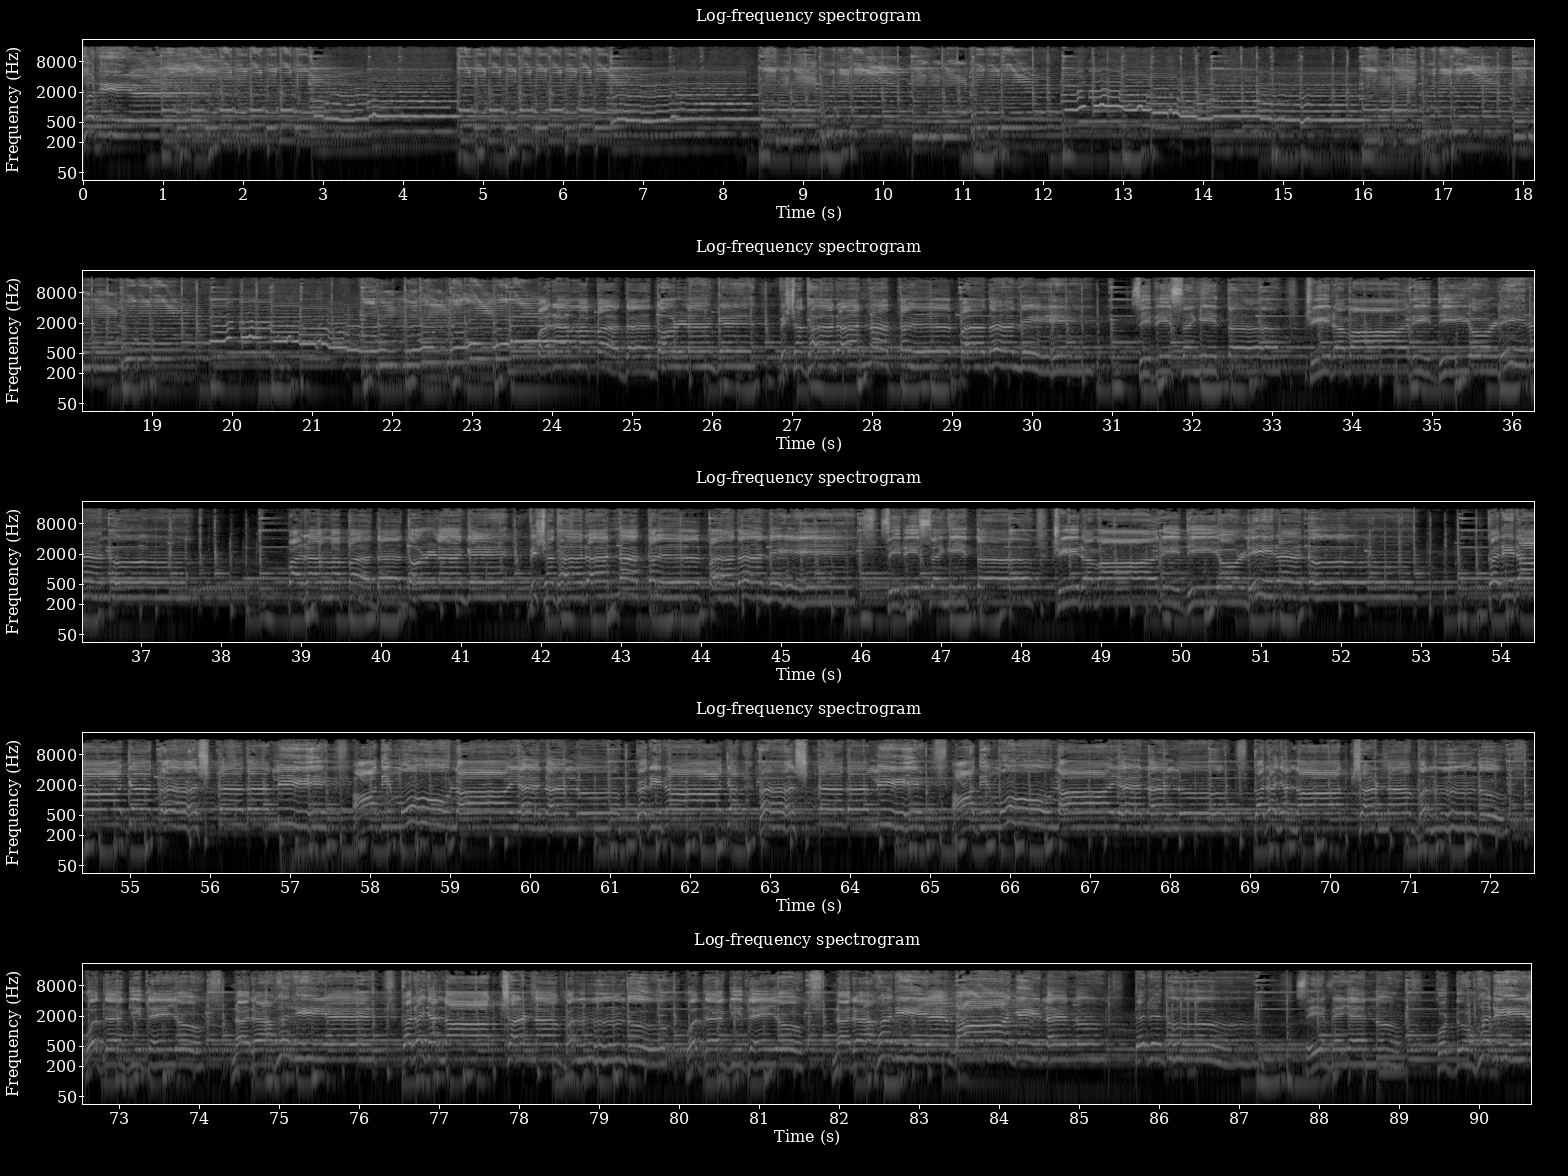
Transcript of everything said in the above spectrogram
ಸಂಗೀತ ಕ್ಷೀರವಾರಿಧಿಯೊಳಿರಲು ಕರಿರಾಜ ಕಷ್ಟದಲ್ಲಿ ಆದಿಮೂಲಾಯನಲು ಕರಿರಾಜ ಕಷ್ಟದಲ್ಲಿ ಆದಿಮೂಲಾಯನಲು ಕರೆಯಲಾಕ್ಷಣ ಬಂದು ಒದಗಿದೆಯೋ ನರಹರಿಯೇ ನರಹರಿಯ ಬಾಗಿಲನ್ನು ತೆರೆದು ಸೇವೆಯನ್ನು ಕೊಡು ಹರಿಯ.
